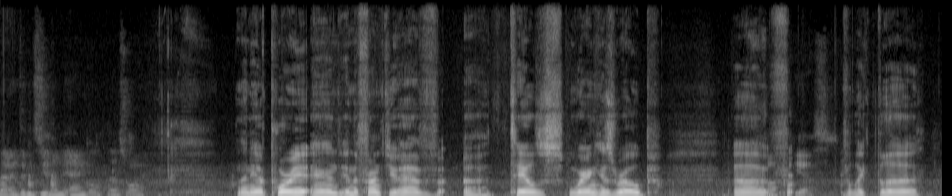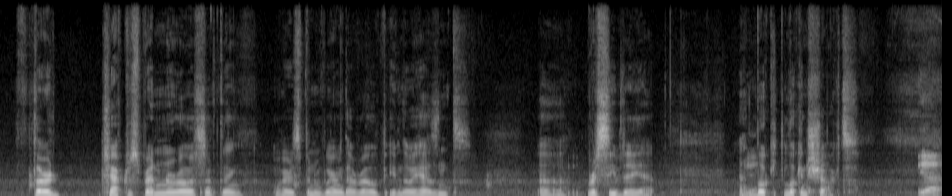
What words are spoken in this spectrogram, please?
No, I didn't see it on the angle. That's why. Then you have Pori, and in the front you have uh, Tails wearing his robe uh, Fuck, for, yes. for like the third chapter spread in a row or something where he's been wearing that robe, even though he hasn't uh, received it yet, and Yeah. look looking shocked. Yeah,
